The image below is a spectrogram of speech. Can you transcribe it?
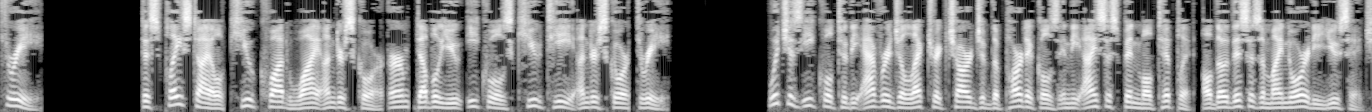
3 display style q quad y underscore erm w equals qt underscore 3 which is equal to the average electric charge of the particles in the isospin multiplet although this is a minority usage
